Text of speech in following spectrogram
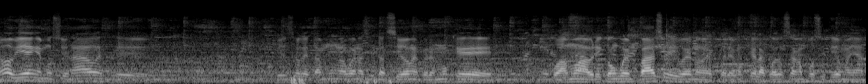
No, bien, emocionado. Este, pienso que estamos en una buena situación. Esperemos que podamos abrir con buen paso y bueno, esperemos que las cosas sean positivas mañana.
